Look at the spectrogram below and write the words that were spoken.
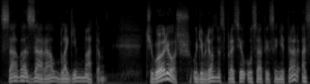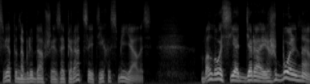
Сава заорал благим матом. «Чего орешь?» — удивленно спросил усатый санитар, а Света, наблюдавшая за операцией, тихо смеялась. «Волосья отдираешь, больно!»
